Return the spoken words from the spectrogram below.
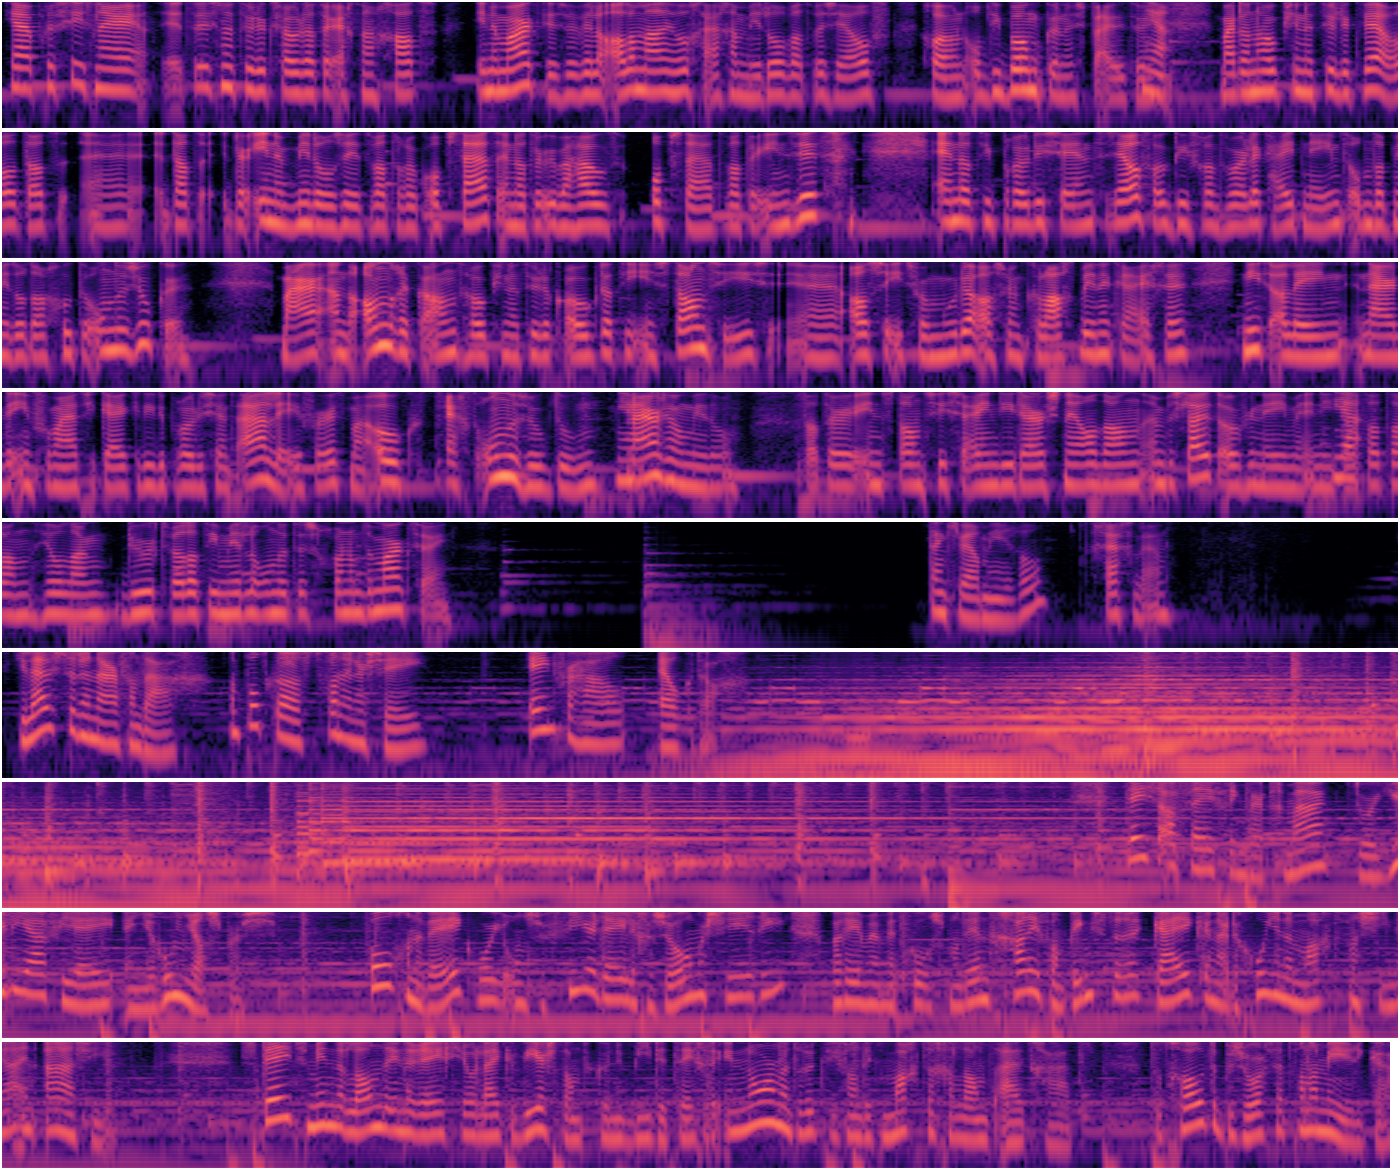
Ja, precies. Nou het is natuurlijk zo dat er echt een gat in de markt is. We willen allemaal heel graag een middel wat we zelf gewoon op die boom kunnen spuiten. Ja. Maar dan hoop je natuurlijk wel dat, uh, dat er in het middel zit wat er ook op staat. En dat er überhaupt op staat wat erin zit. en dat die producent zelf ook die verantwoordelijkheid neemt om dat middel dan goed te onderzoeken. Maar aan de andere kant hoop je natuurlijk ook dat die instanties, uh, als ze iets vermoeden, als ze een klacht binnenkrijgen, niet alleen naar de informatie kijken die de producent aanlevert, maar ook echt onderzoek doen Ja. naar zo'n middel. Dat er instanties zijn die daar snel dan een besluit over nemen. En niet Ja. dat dat dan heel lang duurt, terwijl dat die middelen ondertussen gewoon op de markt zijn. Dankjewel, Merel. Graag gedaan. Je luisterde naar vandaag, een podcast van NRC. Eén verhaal elke dag. Deze aflevering werd gemaakt door Julia Vier en Jeroen Jaspers. Volgende week hoor je onze vierdelige zomerserie, waarin we met correspondent Gary van Pinksteren kijken naar de groeiende macht van China in Azië. Steeds minder landen in de regio lijken weerstand te kunnen bieden tegen de enorme druk die van dit machtige land uitgaat, tot grote bezorgdheid van Amerika.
